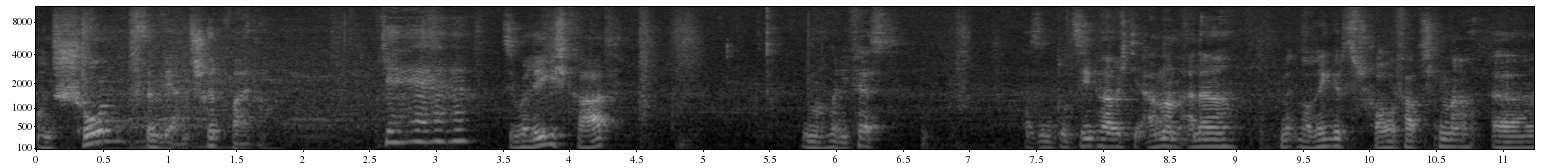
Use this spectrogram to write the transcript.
Und schon sind wir einen Schritt weiter. Yeah! Jetzt überlege ich gerade, wie machen wir die fest? Also im Prinzip habe ich die anderen alle mit einer Rigipsschraube fertig gemacht, äh,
